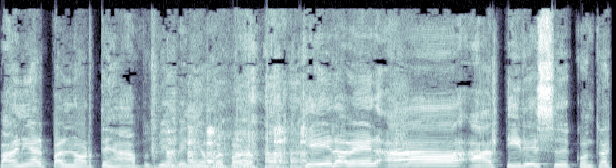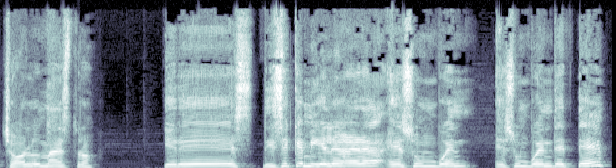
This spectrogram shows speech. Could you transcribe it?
va a venir al Pal Norte. Ah, pues bienvenido, Juan Pablo. Quiere ir a ver a, a Tigres eh, contra Cholos, maestro. ¿Quieres? Dice que Miguel Herrera es un buen, es un buen DT,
